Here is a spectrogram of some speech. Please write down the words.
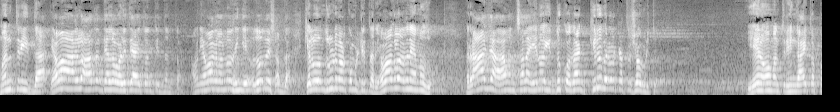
ಮಂತ್ರಿ ಇದ್ದ, ಯಾವಾಗಲೂ ಆದದ್ದೆಲ್ಲ ಒಳಿತೆ ಆಯಿತು ಅಂತಿದ್ದಂತ. ಅವನು ಯಾವಾಗಲೂ ಅನ್ನೋದು ಹಿಂಗೆ, ಅದೊಂದೇ ಶಬ್ದ. ಕೆಲವೊಂದು ರೂಢಿ ಮಾಡ್ಕೊಂಡ್ಬಿಟ್ಟಿರ್ತಾರೆ, ಯಾವಾಗಲೂ ಅದನ್ನೇ ಅನ್ನೋದು. ರಾಜ ಒಂದು ಸಲ ಏನೋ ಯುದ್ಧಕ್ಕೆ ಹೋದಾಗ ಕಿರು ಬೆರಳು ಕತ್ತರಿಸಿ ಹೋಗ್ಬಿಡ್ತು. ಏನೋ ಮಂತ್ರಿ ಹಿಂಗಾಯ್ತಪ್ಪ.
